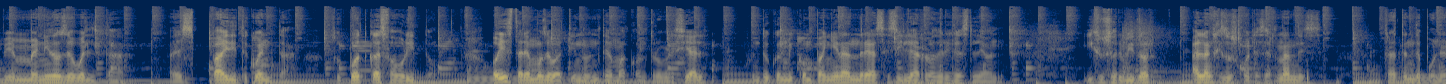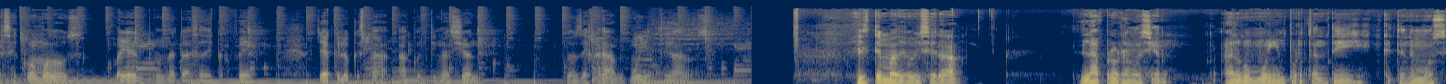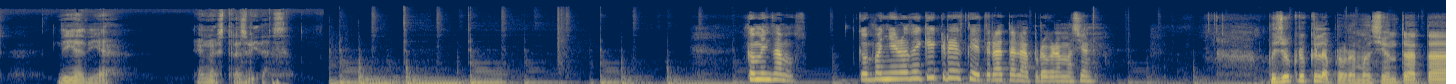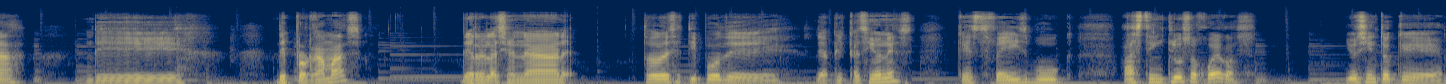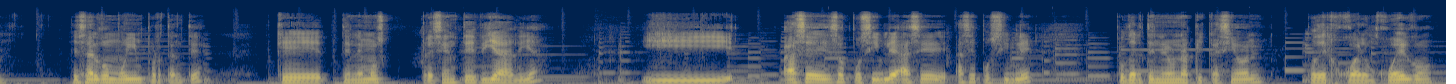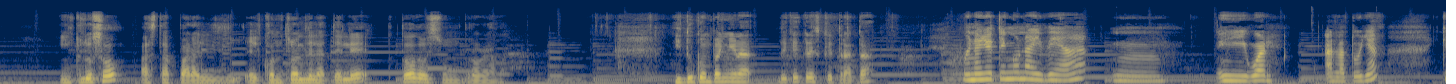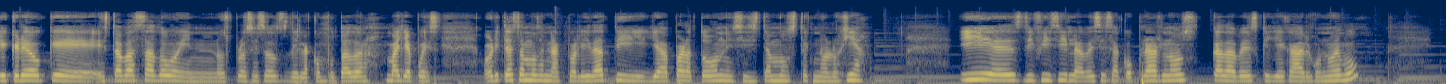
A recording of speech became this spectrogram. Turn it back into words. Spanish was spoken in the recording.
Bienvenidos de vuelta a Spidey Te Cuenta, su podcast favorito. Hoy estaremos debatiendo un tema controversial junto con mi compañera Andrea Cecilia Rodríguez León y su servidor Alan Jesús Juárez Hernández. Traten de ponerse cómodos, vayan por una taza de café, ya que lo que está a continuación nos dejará muy intrigados. El tema de hoy será la programación, algo muy importante y que tenemos día a día en nuestras vidas. Comenzamos. Compañero, ¿de qué crees que trata la programación? Pues yo creo que la programación trata de, de programas, de relacionar todo ese tipo de, de aplicaciones, que es Facebook, hasta incluso juegos. Yo siento que es algo muy importante que tenemos presente día a día y hace eso posible, hace, hace posible poder tener una aplicación, poder jugar un juego, incluso hasta para el, control de la tele, todo es un programa. ¿Y tu compañera, de qué crees que trata? Bueno, yo tengo una idea igual a la tuya que creo que está basado en los procesos de la computadora. Vaya pues, ahorita estamos en la actualidad y ya para todo necesitamos tecnología. Y es difícil a veces acoplarnos cada vez que llega algo nuevo.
